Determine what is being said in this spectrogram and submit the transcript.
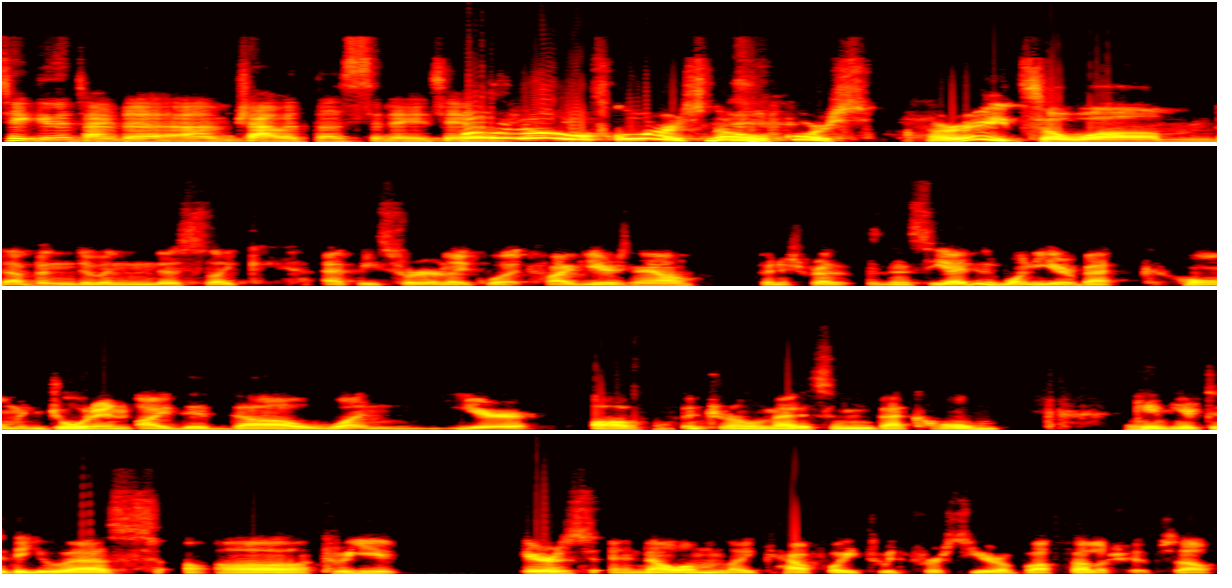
taking the time to um, chat with us tonight too. Oh no, of course, no, of course. All right, so um, I've been doing this like at least for like what five years now. Finished residency. I did one year back home in Jordan. I did uh, one year of internal medicine back home. Came here to the U.S. Uh, three years, and now I'm like halfway through the first year of uh, fellowship. So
